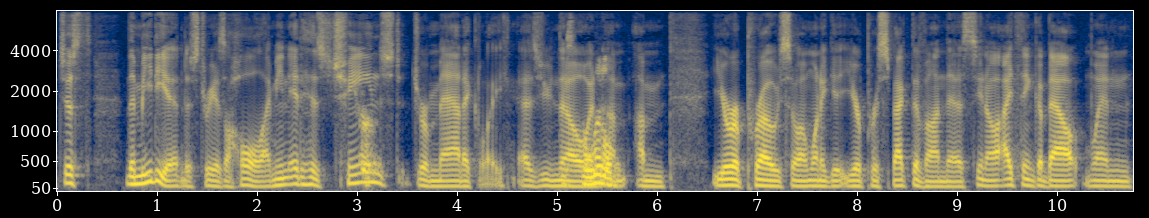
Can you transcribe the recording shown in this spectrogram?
just the media industry as a whole. I mean, it has changed dramatically, as you know, and I'm, I'm you're a pro, so I want to get your perspective on this. You know, I think about when,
